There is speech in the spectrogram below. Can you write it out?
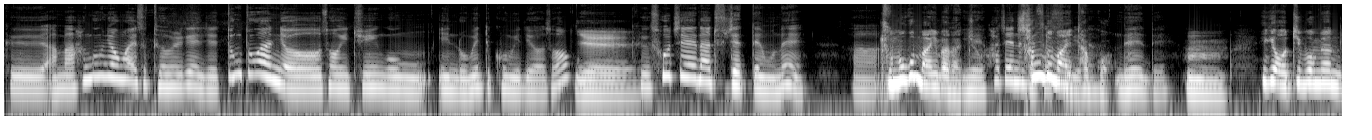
그 아마 한국 영화에서 드물게 이제 뚱뚱한 여성이 주인공인 로맨틱 코미디여서 예. 그 소재나 주제 때문에 아, 주목은 많이 받았죠. 예, 화제는 상도 됐었습니다. 많이 탔고. 네, 네. 음. 이게 어찌 보면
